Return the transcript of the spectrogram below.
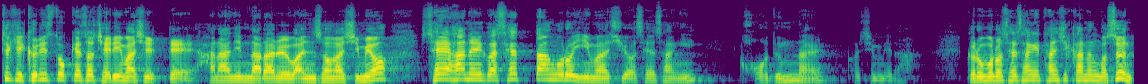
특히 그리스도께서 재림하실 때 하나님 나라를 완성하시며 새 하늘과 새 땅으로 임하시어 세상이 거듭날 것입니다. 그러므로 세상에 탄식하는 것은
